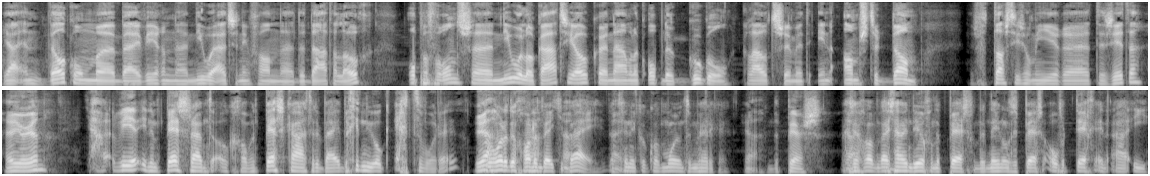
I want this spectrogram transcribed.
Ja, en welkom uh, bij weer een uh, nieuwe uitzending van uh, de Dataloog. Op een voor ons nieuwe locatie ook, namelijk op de Google Cloud Summit in Amsterdam. Het is fantastisch om hier te zitten. Hé hey, Jurjen? Ja, weer in een persruimte ook gewoon met perskaarten erbij. Het begint nu ook echt te worden. Hè? Ja. We horen er gewoon ja, een beetje ja. bij. Dat vind ik ook wel mooi om te merken. Ja, de pers. Wij, zijn een deel van de pers, van de Nederlandse pers over tech en AI.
